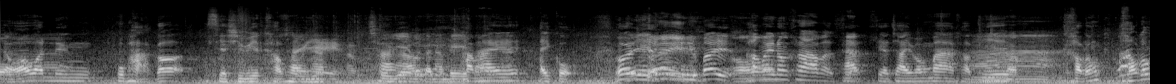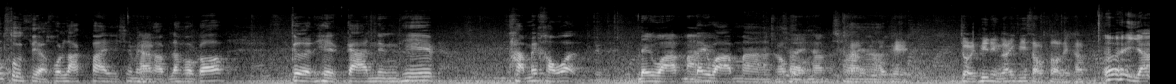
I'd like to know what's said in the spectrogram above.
ม แต่ว่าวันหนึ่งภูผาก็เสียชีวิตครับผมใช่ครับเย่ครับใช่ภูเย่ครับวัตนาเบะทำให้ไอโกะเอ้ยเฮ้ยไม่อ๋อทำให้น้องคลามอะเสีครัยบเสียใจมาก ๆ ครับที่ครับเขาต้องเขาต้องสูญเสียคนรักไปใช่ไหมครับครับแล้วเขาก็เกิดเหตุการณ์หนึ่งที่ทำให้เขาอะได้วาร์ปมา ได้วาร์ปมาครับผมใช่ครับ ใช่ครับ โอเคโจทย์พี่หนึ่งแล้วอีพีสองต่อเลยครับ เอ้ยอยา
